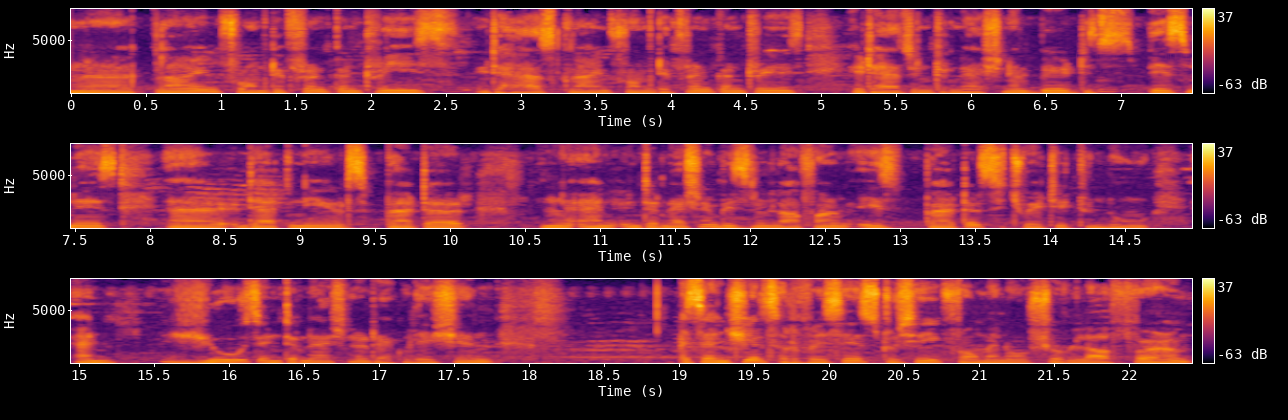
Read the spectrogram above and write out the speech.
uh, client from different countries it has client from different countries it has international business uh, that needs better. Mm, an international business law firm is better situated to know and use international regulation essential services to seek from an offshore law firm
